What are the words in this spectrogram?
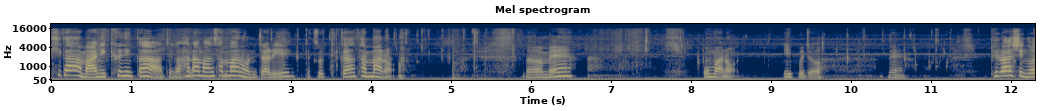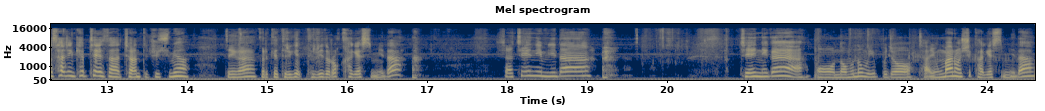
키가 많이 크니까 제가 하나만 3만 원짜리 엑소티카 3만 원. 그 다음에 5만 원. 이쁘죠? 네. 필요하신 거 사진 캡처해서 저한테 주시면 제가 그렇게 드리, 드리도록 하겠습니다. 자, 제니입니다. 제니가 어, 너무너무 이쁘죠. 자, 6만원씩 가겠습니다.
